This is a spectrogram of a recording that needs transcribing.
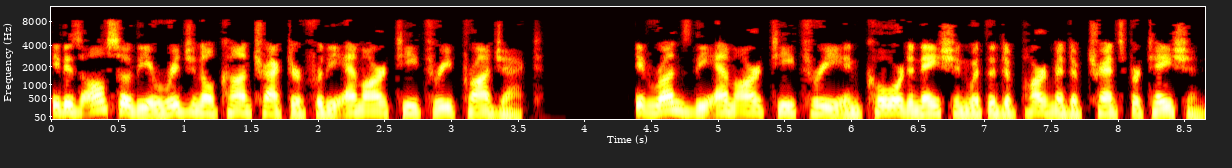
It is also the original contractor for the MRT-3 project. It runs the MRT-3 in coordination with the Department of Transportation.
